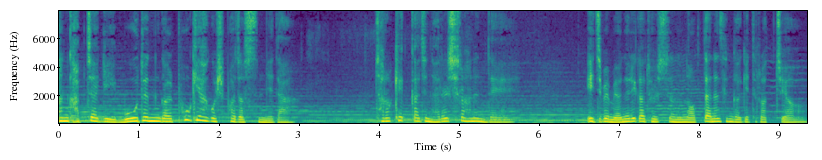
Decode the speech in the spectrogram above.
전 갑자기 모든 걸 포기하고 싶어졌습니다. 저렇게까지 나를 싫어하는데 이 집의 며느리가 될 수는 없다는 생각이 들었죠.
